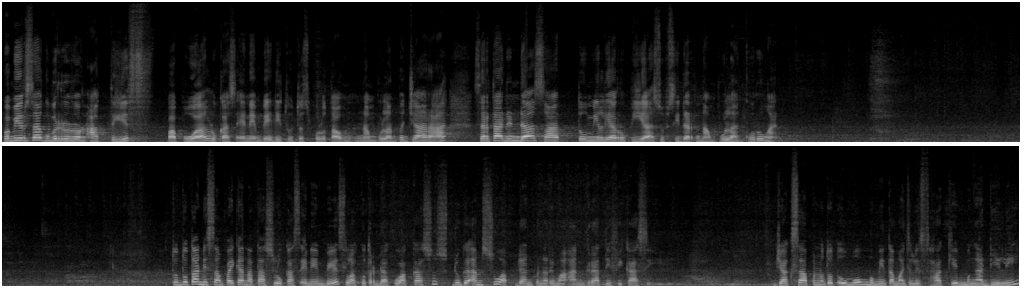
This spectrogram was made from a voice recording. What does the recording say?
Pemirsa Gubernur Nonaktif Papua Lukas NMB dituntut 10 tahun 6 bulan penjara serta denda 1 miliar rupiah subsidi 6 bulan kurungan. Tuntutan disampaikan atas Lukas NMB selaku terdakwa kasus dugaan suap dan penerimaan gratifikasi. Jaksa penuntut umum meminta majelis hakim mengadili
